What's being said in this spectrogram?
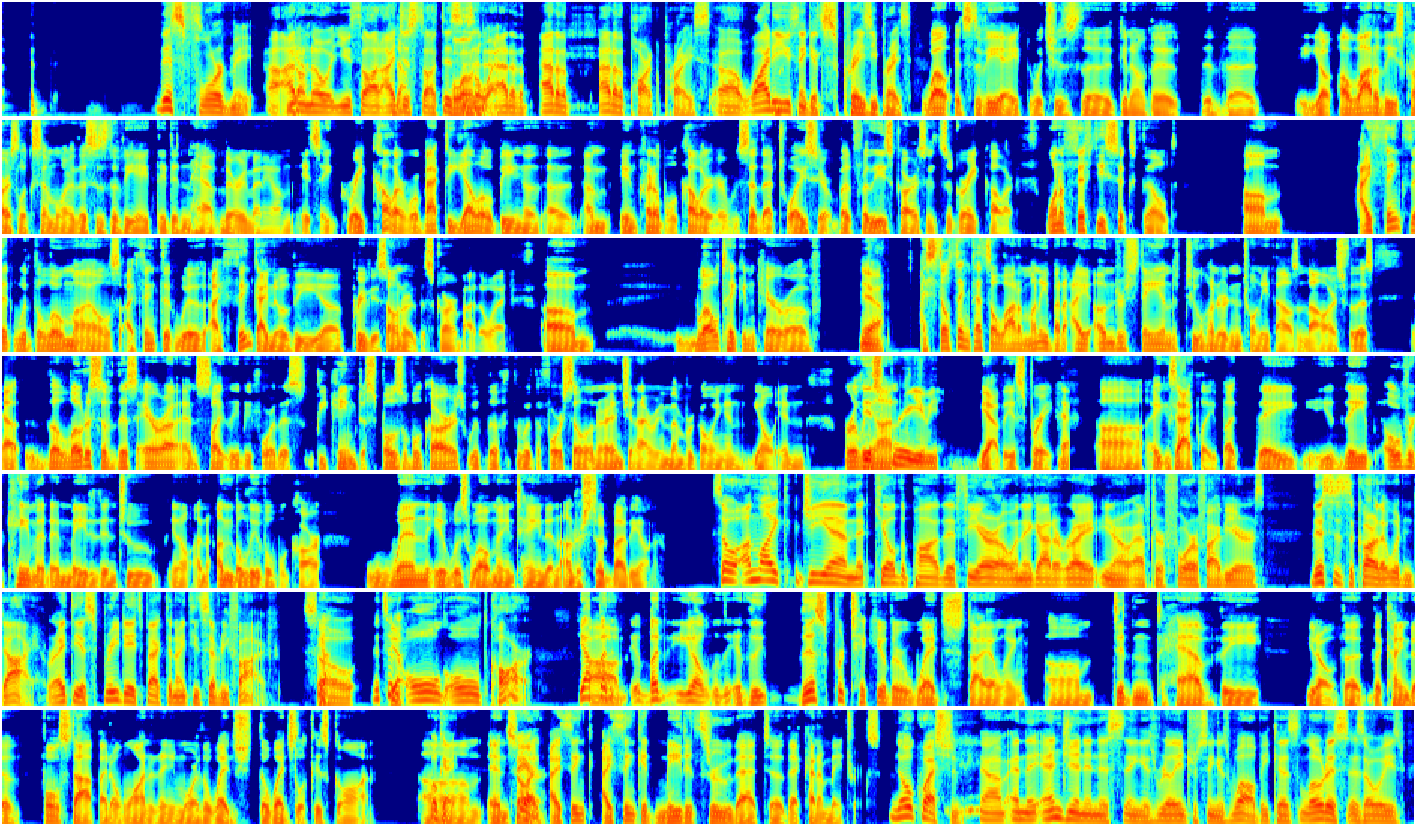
this floored me. Uh, I yeah. don't know what you thought. I just thought this Blown is out of the out of the out of the park price. Uh, why do you think it's crazy price? Well, it's the V8, which is the you know the the, the you know, a lot of these cars look similar. This is the V8. They didn't have very many of them. It's a great color. We're back to yellow being a, a um, incredible color here. We said that twice here, but for these cars, it's a great color. One of 56 built. Um, I think that with the low miles, I think that with, I think I know the uh, previous owner of this car, by the way. Um, well taken care of. Yeah. I still think that's a lot of money, but I understand $220,000 for this uh, the Lotus of this era and slightly before this became disposable cars with the with the four cylinder engine. I remember going in, you know, in early the Esprit, on. You mean. Yeah, the Esprit. Yeah. Uh, exactly, but they they overcame it and made it into you know an unbelievable car when it was well maintained and understood by the owner. So unlike GM that killed the the Fiero when they got it right, you know, after four or five years, this is the car that wouldn't die, right? The Esprit dates back to 1975. So yeah. it's an yeah. old, old car. Yeah, but um, but you know the, the, this particular wedge styling um, didn't have the you know the the kind of full stop. I don't want it anymore. The wedge the wedge look is gone. Okay, um, and so I, I, think I think it made it through that uh, that kind of matrix. No question. Um, and the engine in this thing is really interesting as well because Lotus has always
